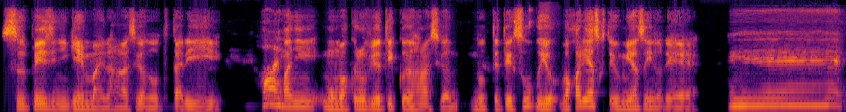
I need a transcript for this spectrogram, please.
数ページに玄米の話が載ってたり、はい他。にもマクロビオティックの話が載ってて、すごくよわかりやすくて読みやすいので、へえ。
